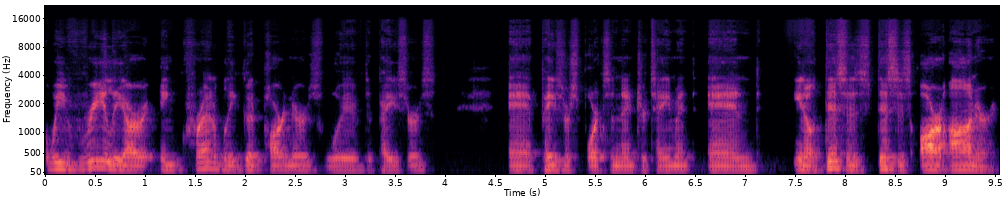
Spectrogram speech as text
we really are incredibly good partners with the Pacers and Pacer Sports and Entertainment, and you know this is this is our honor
